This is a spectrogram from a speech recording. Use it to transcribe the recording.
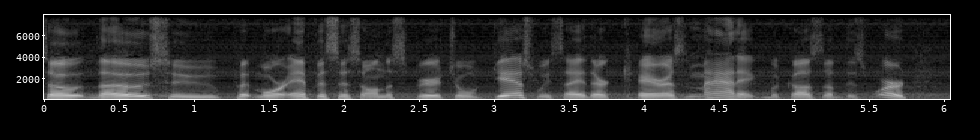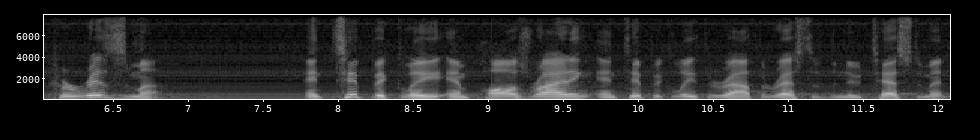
So those who put more emphasis on the spiritual gifts, we say they're charismatic because of this word, charisma. And typically in Paul's writing and typically throughout the rest of the New Testament,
